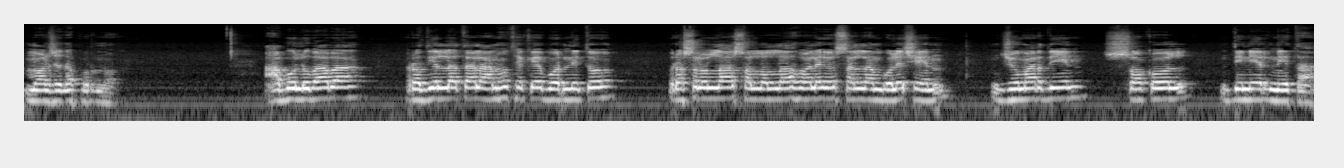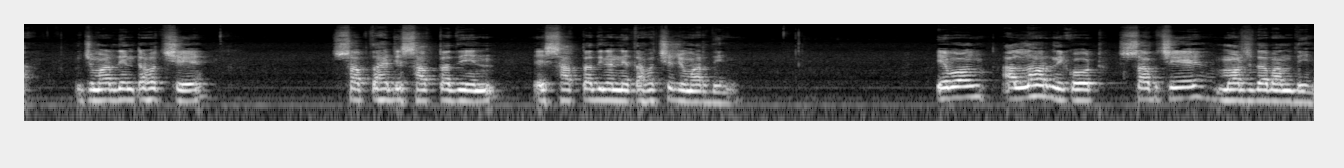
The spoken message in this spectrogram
মর্যাদাপূর্ণ। আবু লুবাবা রদিয়াল্লাহ তাল আনহু থেকে বর্ণিত রসল্লাহ সাল্লাহ আলাইসাল্লাম বলেছেন, জুমার দিন সকল দিনের নেতা জুমার দিনটা হচ্ছে সপ্তাহে যে সাতটা দিন, এই সাতটা দিনের নেতা হচ্ছে জুমার দিন। এবং আল্লাহর নিকট সবচেয়ে মর্যাদাবান দিন।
